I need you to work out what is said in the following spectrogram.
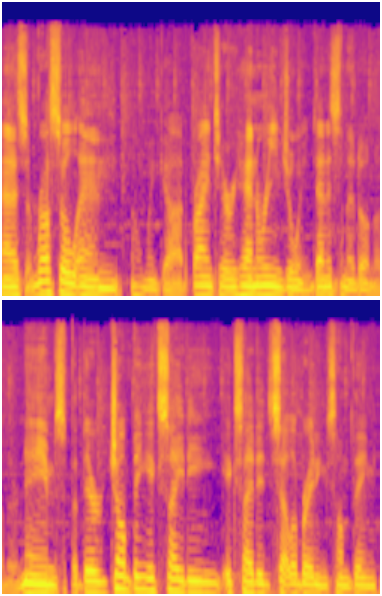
Madison Russell and oh my god, Brian Terry Henry and Julian Dennison. I don't know their names, but they're jumping, exciting, excited, celebrating something.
